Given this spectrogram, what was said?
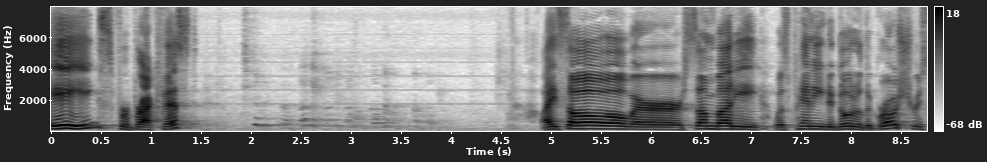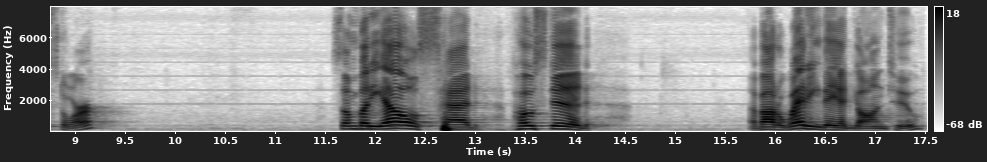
eggs for breakfast. I saw where somebody was planning to go to the grocery store. Somebody else had posted about a wedding they had gone to.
